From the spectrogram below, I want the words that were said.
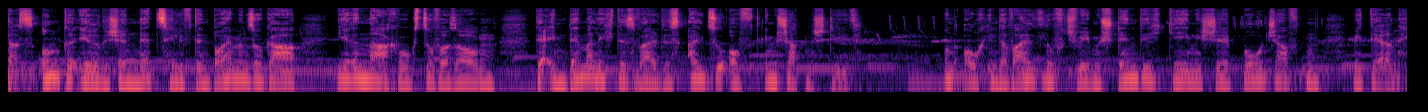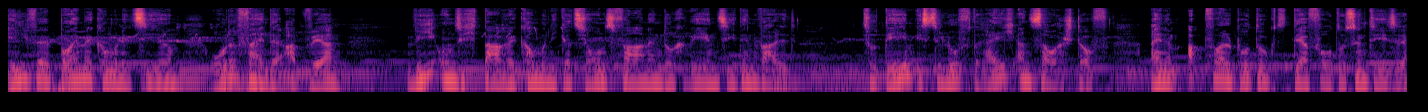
Das unterirdische Netz hilft den Bäumen sogar, ihren Nachwuchs zu versorgen, der im Dämmerlicht des Waldes allzu oft im Schatten steht. Und auch in der Waldluft schweben ständig chemische Botschaften, mit deren Hilfe Bäume kommunizieren oder Feinde abwehren. Wie unsichtbare Kommunikationsfahnen durchwehen sie den Wald. Zudem ist die Luft reich an Sauerstoff, einem Abfallprodukt der Photosynthese.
